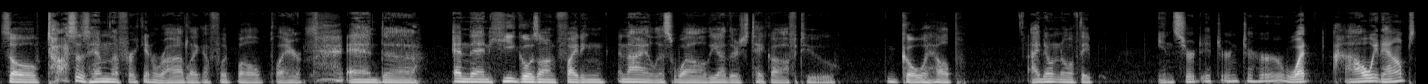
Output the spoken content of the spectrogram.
So tosses him the freaking rod like a football player, and uh, and then he goes on fighting Annihilus while the others take off to go help. I don't know if they insert it into her, what how it helps,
